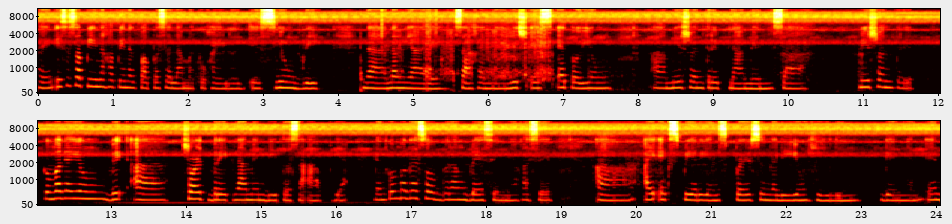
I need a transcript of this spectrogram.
Ayun, isa sa pinaka pinagpapasalamat ko kay Lord is yung break na nangyari sa akin ngayon, which is eto yung ah, mission trip namin sa mission trip. Kumbaga yung ah, short break namin dito sa Apia. Gan kumbaga sobrang blessing niya kasi ah, I experience personally yung healing. Ganyan. And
